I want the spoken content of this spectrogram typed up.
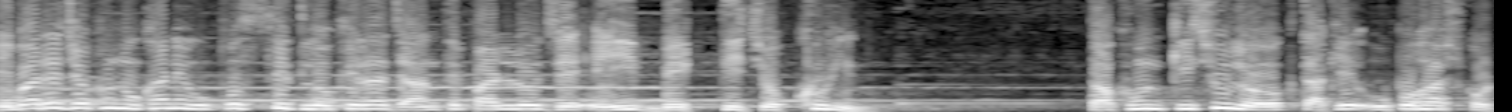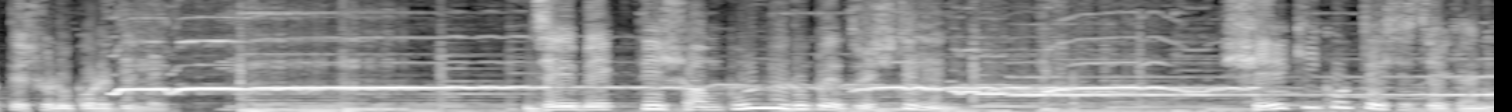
এবারে যখন ওখানে উপস্থিত লোকেরা জানতে পারল যে এই ব্যক্তি চক্ষুহীন, তখন কিছু লোক তাকে উপহাস করতে শুরু করে দিলে। যে ব্যক্তি সম্পূর্ণরূপে দৃষ্টিহীন, সে কি করতে এসেছে এখানে?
